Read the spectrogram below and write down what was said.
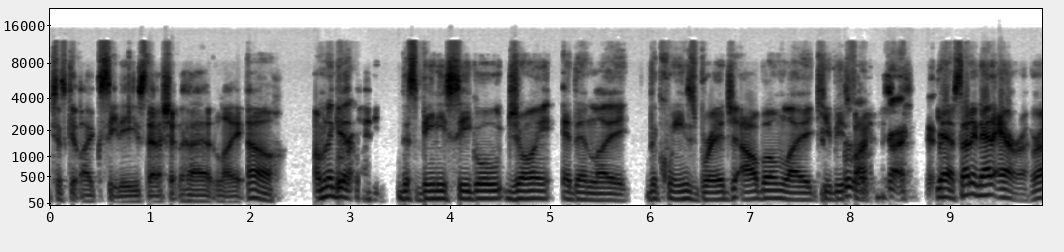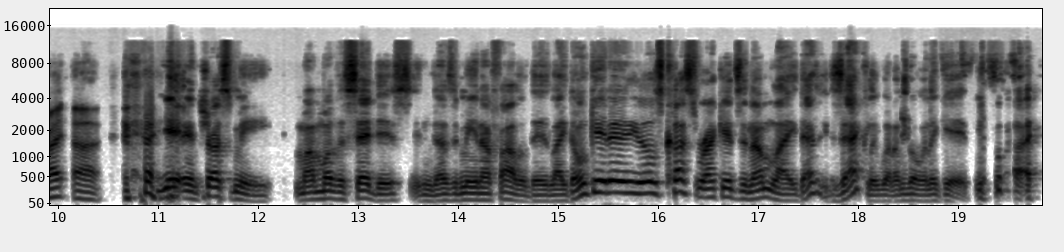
just get like CDs that I shouldn't have had. Like, oh, I'm gonna get like, this Beanie Sigel joint and then like the Queensbridge album, like QB's finest. Right. Yeah, starting that era, right? Uh, yeah, and trust me, my mother said this, and doesn't mean I followed it. Like, don't get any of those cuss records, and I'm like, that's exactly what I'm going to get. like,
